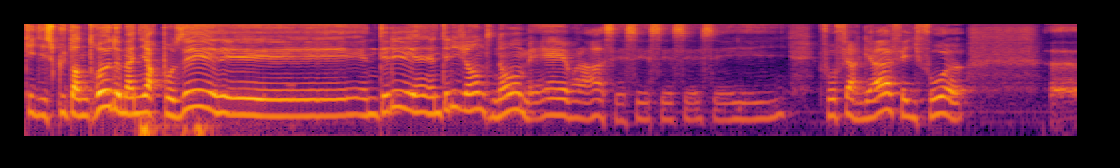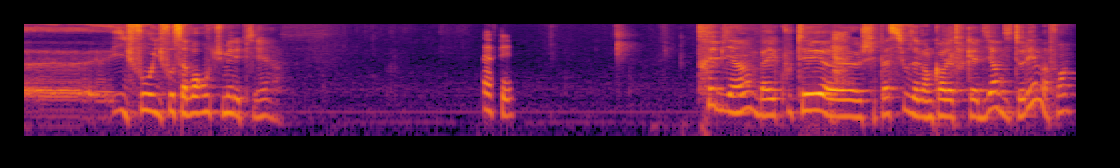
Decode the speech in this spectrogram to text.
qui discutent entre eux de manière posée et intelligente. Non, mais voilà, c'est, il faut faire gaffe et il faut, euh, euh, il faut, il faut savoir où tu mets les pieds. Ça fait. Très bien, bah écoutez, euh, je sais pas si vous avez encore des trucs à dire, dites-les ma foi.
